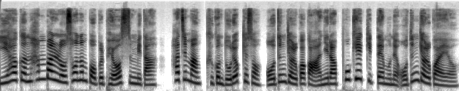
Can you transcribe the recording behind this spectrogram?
이 학은 한 발로 서는 법을 배웠습니다. 하지만 그건 노력해서 얻은 결과가 아니라 포기했기 때문에 얻은 결과예요.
